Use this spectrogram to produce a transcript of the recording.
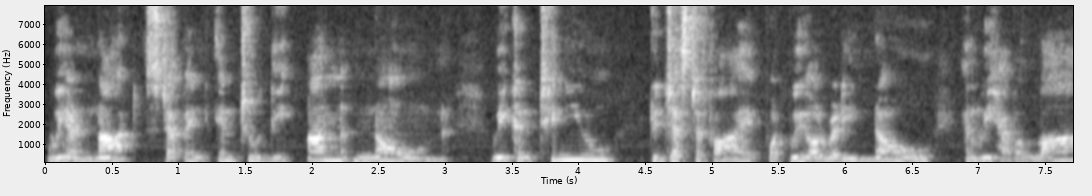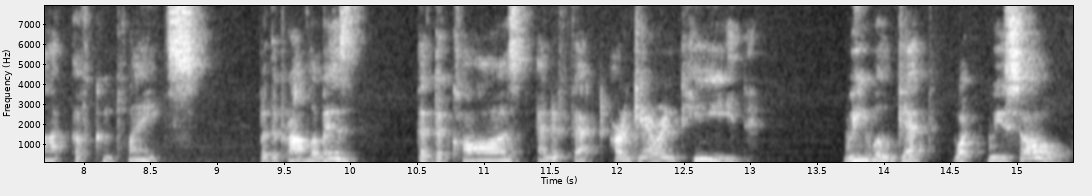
We are not stepping into the unknown. We continue to justify what we already know, and we have a lot of complaints. But the problem is that the cause and effect are guaranteed. We will get what we sow.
